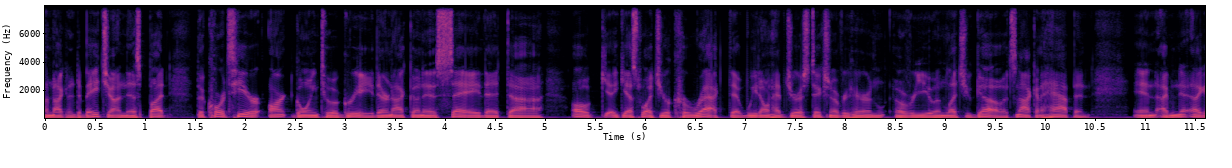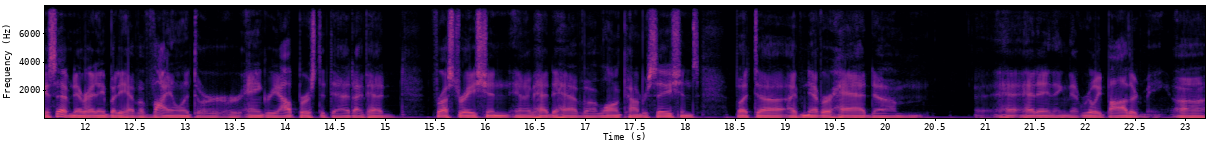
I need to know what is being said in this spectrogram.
I'm not going to debate you on this, but the courts here aren't going to agree. They're not going to say that, uh, oh, guess what? You're correct that we don't have jurisdiction over here and over you and let you go. It's not going to happen. And I've, ne- like I said, I've never had anybody have a violent or, or, angry outburst at that. I've had frustration and I've had to have uh, long conversations, but uh, I've never had um, had anything that really bothered me. Uh,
